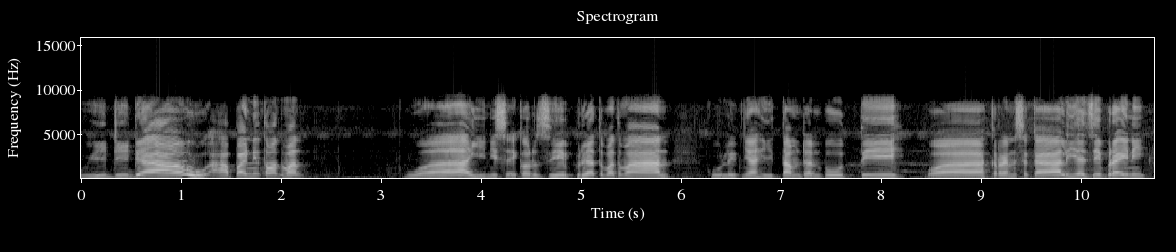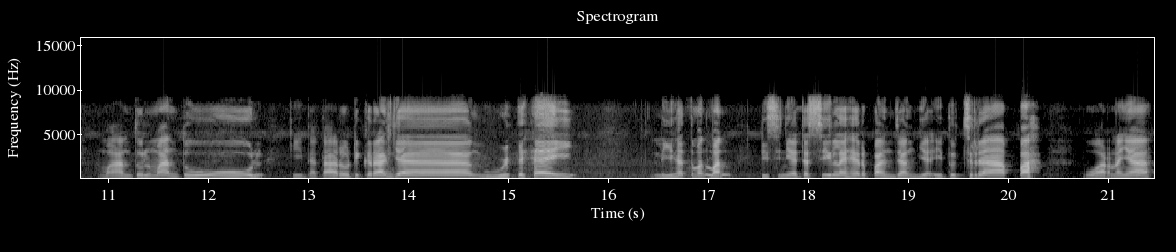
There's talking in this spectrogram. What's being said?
Wididaw, apa ini teman-teman? Wah, ini seekor zebra teman-teman. Kulitnya hitam dan putih. Wah, keren sekali ya zebra ini. Mantul-mantul. Kita taruh di keranjang. Wehehe. Lihat teman-teman, di sini ada si leher panjang yaitu jerapah. Warnanya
